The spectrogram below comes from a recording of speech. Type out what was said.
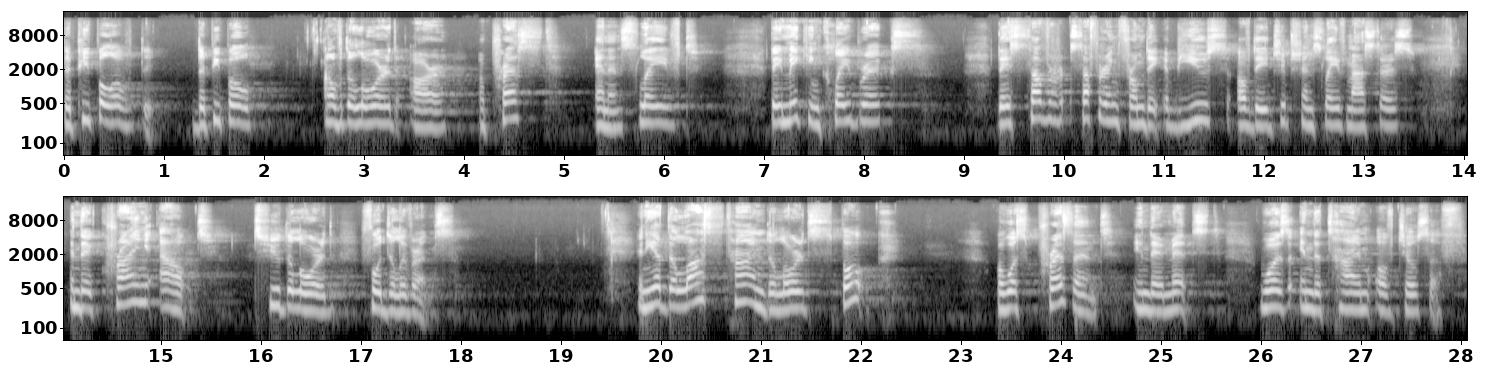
the people of the, the people of the Lord are oppressed and enslaved. They're making clay bricks. They're suffer, suffering from the abuse of the Egyptian slave masters, and they're crying out to the Lord for deliverance. And yet, the last time the Lord spoke or was present in their midst was in the time of Joseph.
